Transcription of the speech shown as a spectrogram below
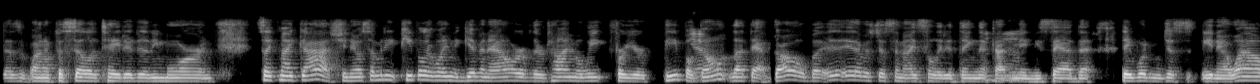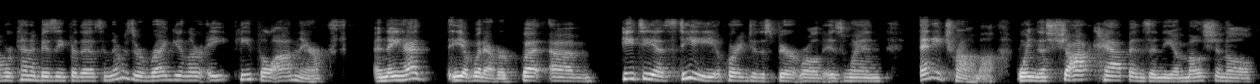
doesn't want to facilitate it anymore, and it's like, my gosh, you know, somebody people are willing to give an hour of their time a week for your people. Yeah. Don't let that go. But it, it was just an isolated thing that kind Mhm. of made me sad that they wouldn't just, you know, well, we're kind of busy for this, and there was a regular eight people on there and they had yeah whatever. But um ptsd according to the spirit world is when any trauma when the shock happens and the emotional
